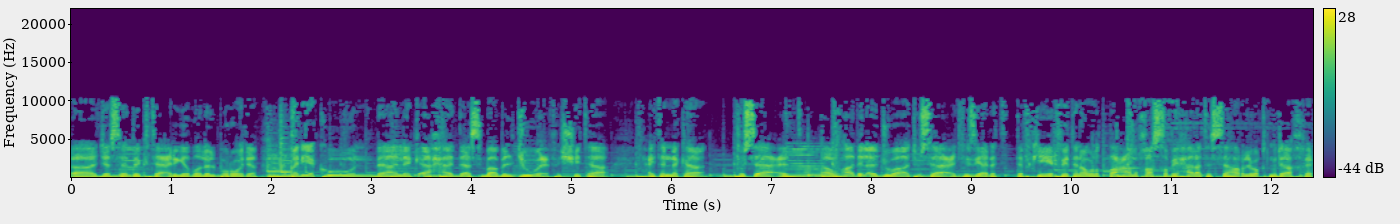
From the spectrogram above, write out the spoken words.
آه، جسدك تعريضه للبرودة. وقد يكون ذلك أحد أسباب الجوع في الشتاء حيث أنك تساعد أو هذه الأجواء تساعد في زيادة التفكير في تناول الطعام وخاصة في حالات السهر لوقت متأخر.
